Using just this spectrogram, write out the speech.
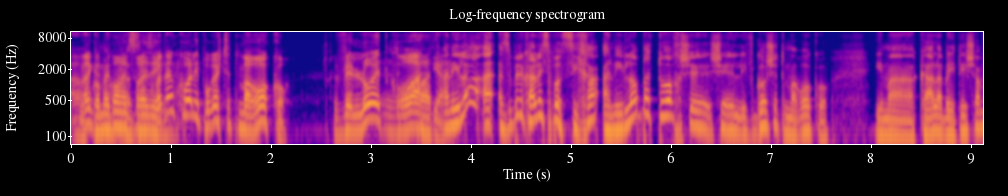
במקום את ברזיל. קודם כל היא פוגשת את מרוקו, ולא את קרואטיה. אני לא, אז בדיוק, היה לי פה שיחה, אני לא בטוח ש, שלפגוש את מרוקו עם הקהל הביתי שם,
